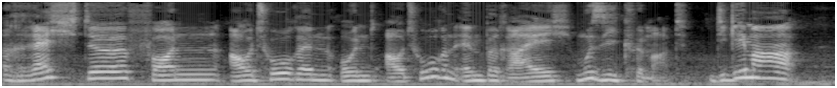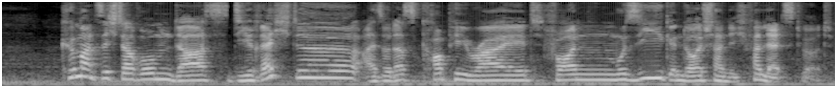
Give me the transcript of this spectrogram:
Rechte von Autorinnen und Autoren im Bereich Musik kümmert. Die GEMA kümmert sich darum, dass die Rechte, also das Copyright von Musik in Deutschland nicht verletzt wird.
